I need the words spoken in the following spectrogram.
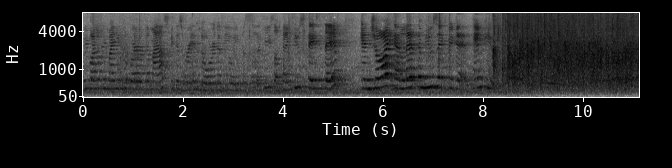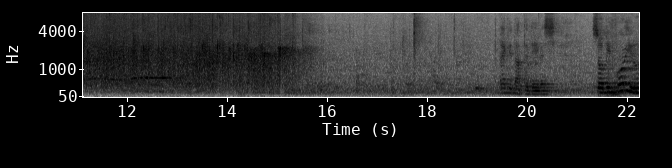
we want to remind you to wear the mask because we're indoor in the DOE facility. So thank you. Stay safe. Enjoy and let the music begin. Thank you. Thank you, Dr. Davis. So before you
